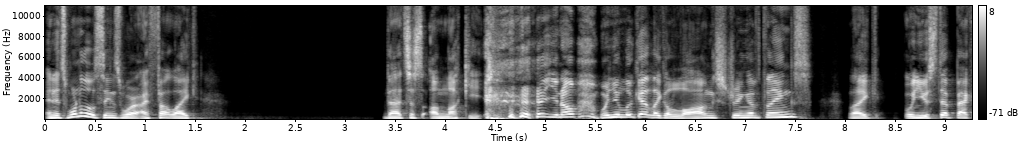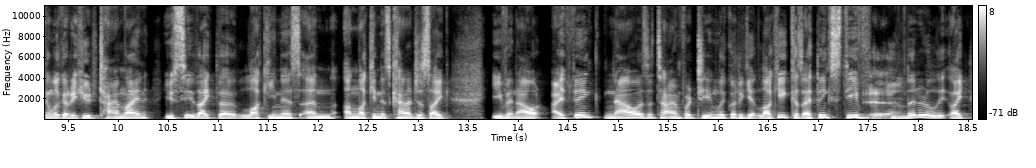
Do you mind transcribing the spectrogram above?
And it's one of those things where I felt like that's just unlucky. you know, when you look at like a long string of things, like when you step back and look at a huge timeline, you see like the luckiness and unluckiness kind of just like even out. I think now is a time for Team Liquid to get lucky because I think Steve yeah. literally like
